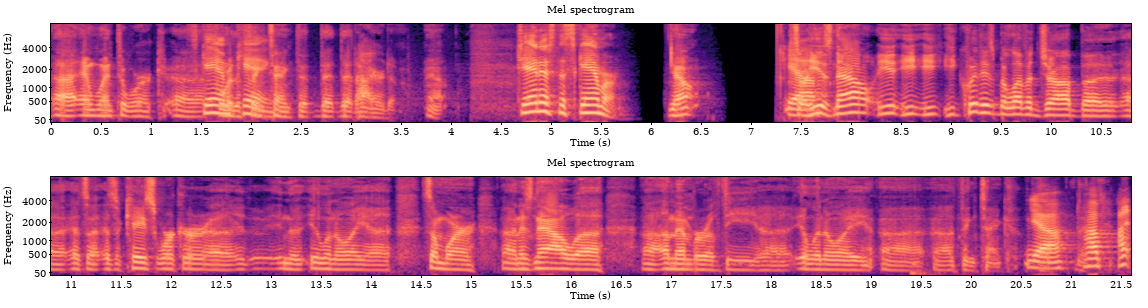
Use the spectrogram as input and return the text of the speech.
uh, and went to work uh, for the king. think tank that, that, that hired him. Yeah. Janus the scammer. Yeah. Yeah. So he is now he, he, he- quit his beloved job uh, uh, as a as a caseworker uh, in the Illinois uh, somewhere and is now uh, a member of the uh, Illinois uh, uh, think tank. yeah. Have, I,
